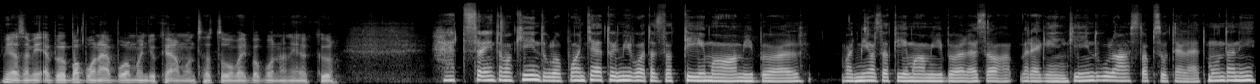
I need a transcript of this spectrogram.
Mi az, ami ebből babonából mondjuk elmondható, vagy babona nélkül? Hát szerintem a kiinduló pontját, hogy mi volt az a téma, amiből vagy mi az a téma, amiből ez a regény kiindul, azt abszolút el lehet mondani.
